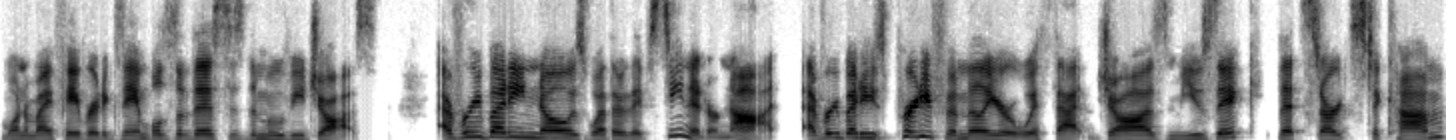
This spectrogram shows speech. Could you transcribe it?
One of my favorite examples of this is the movie Jaws everybody knows whether they've seen it or not. Everybody's pretty familiar with that Jaws music that starts to come.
